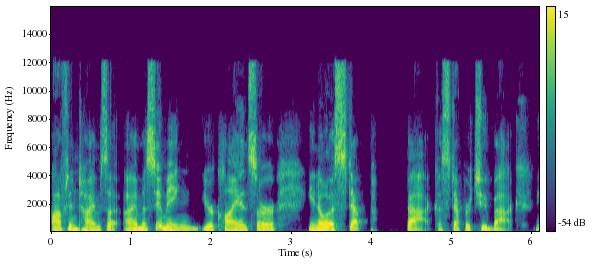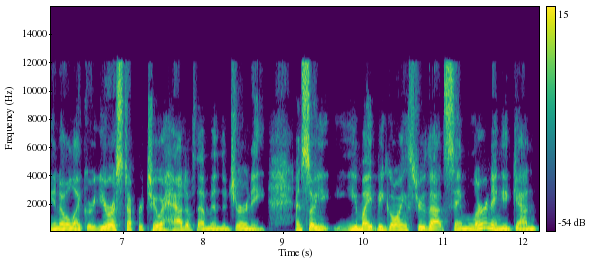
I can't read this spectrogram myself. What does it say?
oftentimes, uh, I'm assuming your clients are, you know, a step back, a step or two back, you know, like you're a step or two ahead of them in the journey. And so you, you might be going through that same learning again,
